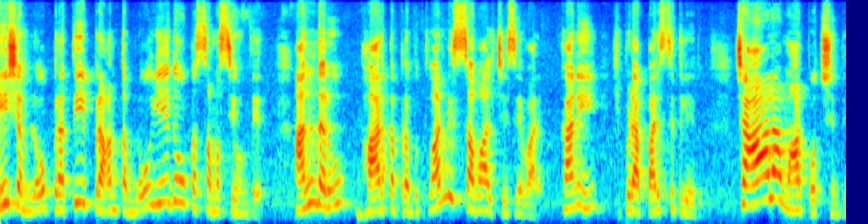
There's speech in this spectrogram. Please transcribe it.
దేశంలో ప్రతి ప్రాంతంలో ఏదో ఒక సమస్య ఉండేది. అందరూ భారత ప్రభుత్వాన్ని సవాల్ చేసేవారే. కానీ ఇప్పుడు ఆ పరిస్థితి లేదు. చాలా మార్పు వచ్చింది.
